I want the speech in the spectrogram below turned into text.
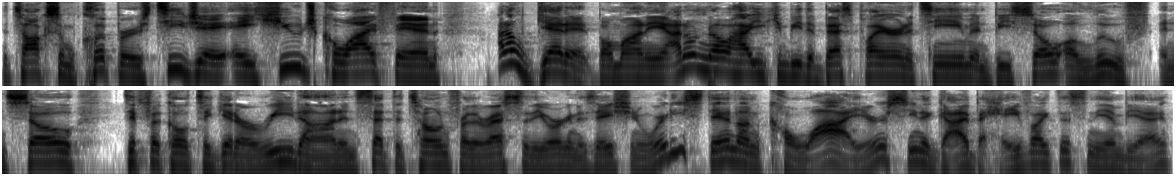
to talk some Clippers. TJ, a huge Kawhi fan. I don't get it, Bomani. I don't know how you can be the best player in a team and be so aloof and so difficult to get a read on and set the tone for the rest of the organization. Where do you stand on Kawhi? You ever seen a guy behave like this in the NBA?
